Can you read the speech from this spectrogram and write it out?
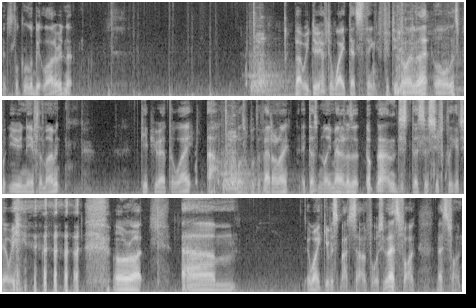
It's looking a little bit lighter, isn't it? But we do have to wait, that's the thing. 59 of that? Well, let's put you in there for the moment. Keep you out the way. Oh, I must put the fat on, eh? It doesn't really matter, does it? Oh, no, just, let's just shift click it, shall we? Alright. Um, it won't give us much, so unfortunately. That's fine. That's fine.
